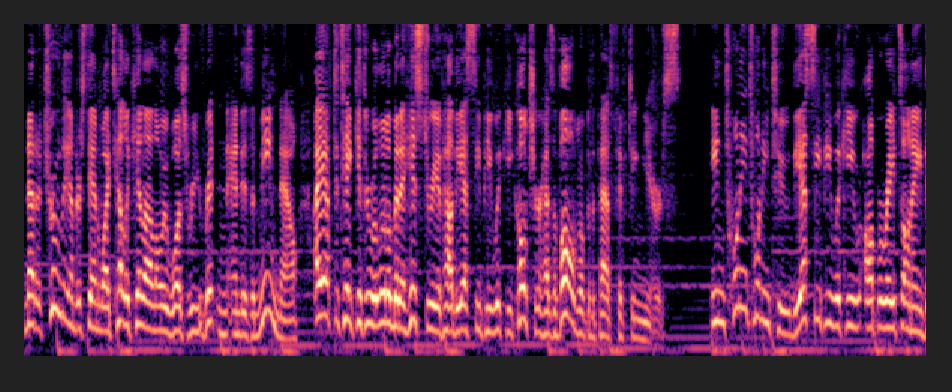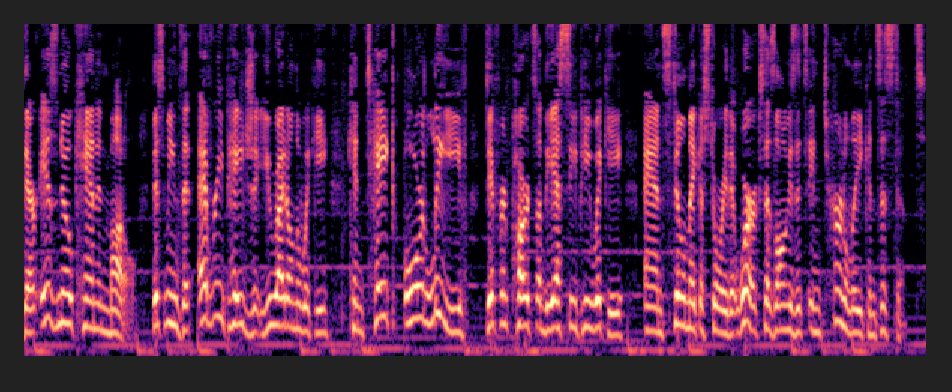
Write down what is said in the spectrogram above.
Now to truly understand why Telekill Alloy was rewritten and is a meme now, I have to take you through a little bit of history of how the SCP Wiki culture has evolved over the past 15 years. In 2022, the SCP Wiki operates on a there is no canon model. This means that every page that you write on the wiki can take or leave different parts of the SCP Wiki and still make a story that works as long as it's internally consistent.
